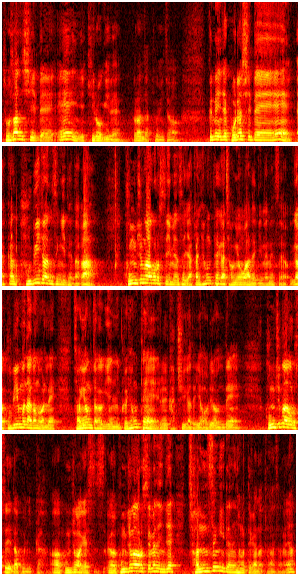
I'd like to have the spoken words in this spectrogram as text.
조선시대에 이제 기록이 된 그런 작품이죠. 근데 이제 고려시대에 약간 구비전승이 되다가, 궁중악으로 쓰이면서 약간 형태가 정형화되기는 했어요. 그러니까 구비문학은 원래 정형적인 그 형태를 갖추기가 되게 어려운데 궁중악으로 쓰이다 보니까 어, 궁중악에 쓰, 어, 궁중악으로 쓰면 이제 전승이 되는 형태가 나타나잖아요.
